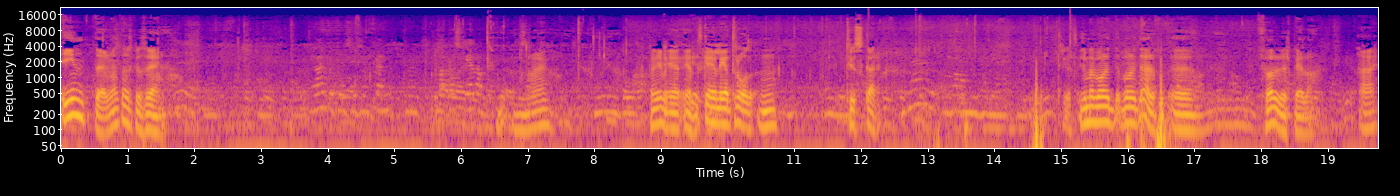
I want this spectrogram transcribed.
Inter, vänta jag ska se. Nej. Kan du ge mig ett? Vi ska ge en ledtråd. Mm. Tyskar. Jo men var det, var det där eh, Föller spelade? Nej.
